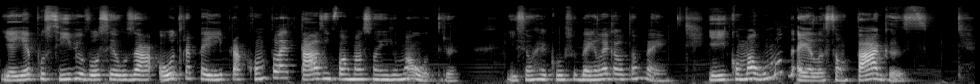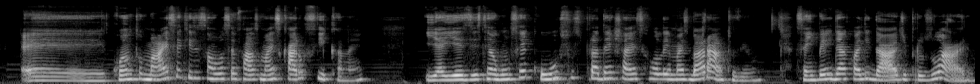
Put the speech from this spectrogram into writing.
E aí é possível você usar outra API para completar as informações de uma outra. Isso é um recurso bem legal também. E aí, como algumas delas são pagas, é, quanto mais requisição você faz, mais caro fica, né? E aí existem alguns recursos para deixar esse rolê mais barato, viu? Sem perder a qualidade para o usuário.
